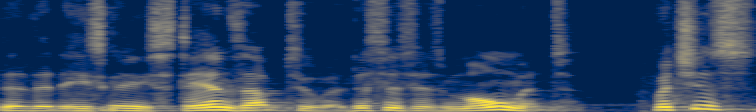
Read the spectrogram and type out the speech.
That, that he's, he stands up to it. This is his moment, which is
